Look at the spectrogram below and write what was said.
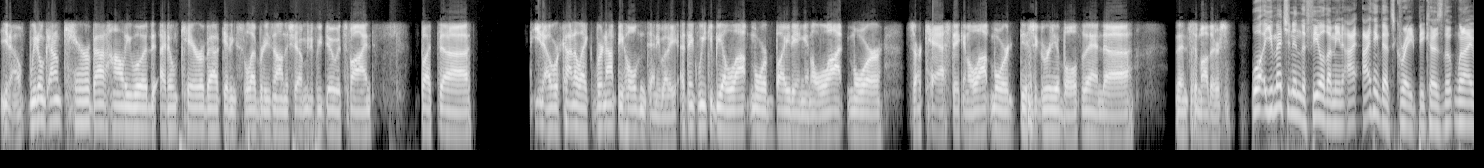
you know we don't I don't care about Hollywood. I don't care about getting celebrities on the show. I mean, if we do, it's fine. But uh, you know, we're kind of like we're not beholden to anybody. I think we could be a lot more biting and a lot more sarcastic and a lot more disagreeable than uh, than some others. Well, you mentioned in the field. I mean, I, I think that's great because the, when I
